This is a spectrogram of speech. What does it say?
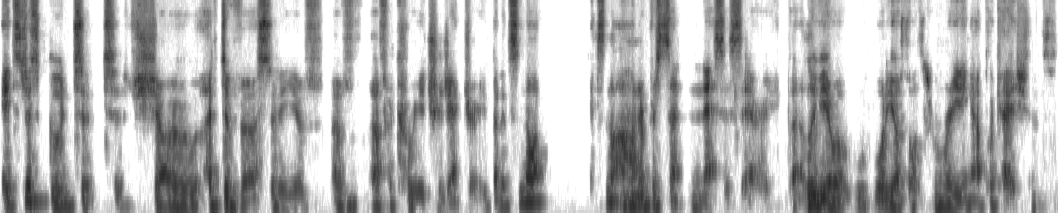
it's just good to, to show a diversity of, of, of a career trajectory, but it's not it's not 100% necessary. But Olivia, what, what are your thoughts from reading applications?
